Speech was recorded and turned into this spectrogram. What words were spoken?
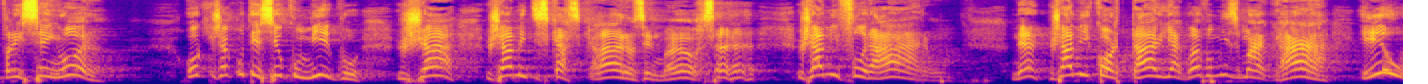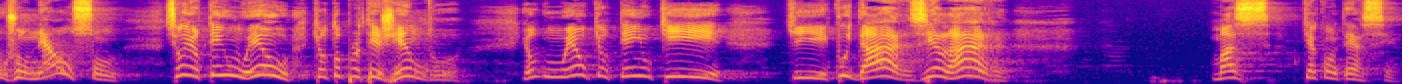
Falei, Senhor, o que já aconteceu comigo? Já, já me descascaram, os irmãos. já me furaram né? Já me cortaram e agora vão me esmagar. Eu, João Nelson, Senhor, eu tenho um eu que eu estou protegendo. Eu, um eu que eu tenho que, que cuidar, zelar. Mas o que acontece?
